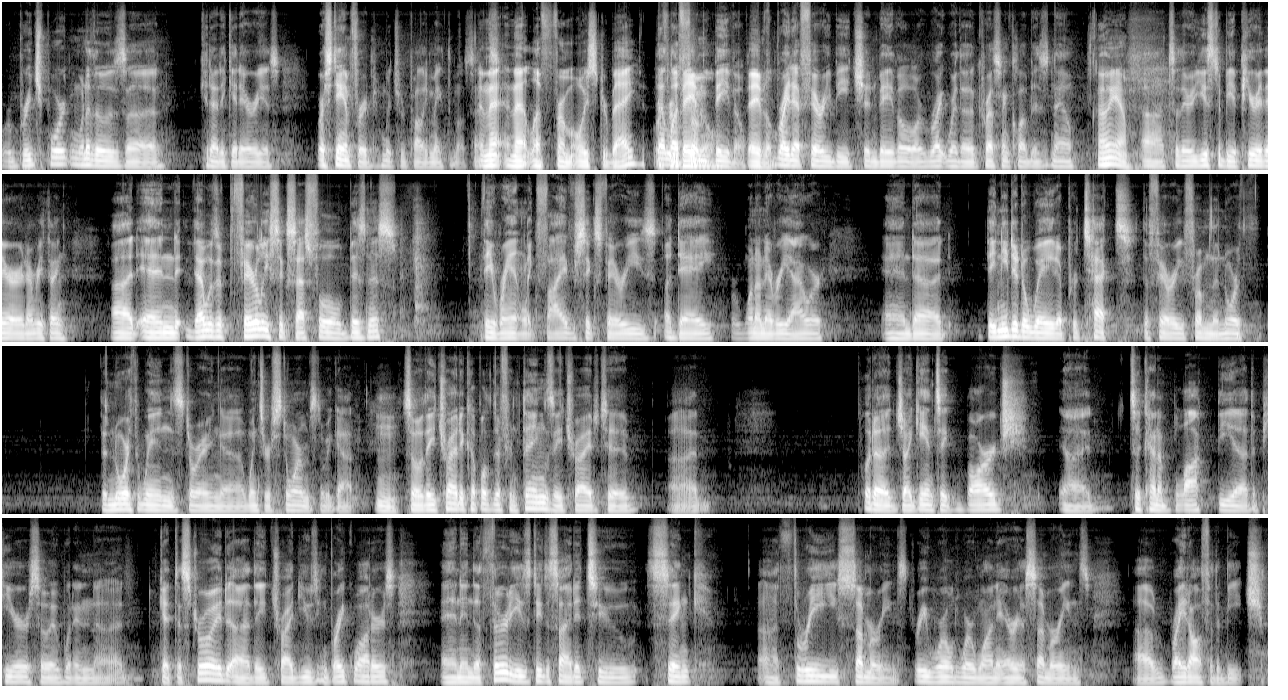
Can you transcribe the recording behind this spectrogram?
or Bridgeport, one of those uh, Connecticut areas, or Stamford, which would probably make the most sense. And that and that left from Oyster Bay. Or that left Bayville? from Bayville, Bayville. right at Ferry Beach in Bayville, or right where the Crescent Club is now. Oh yeah. Uh, so there used to be a pier there and everything, uh, and that was a fairly successful business. They ran like five or six ferries a day, or one on every hour, and uh, they needed a way to protect the ferry from the north, the north winds during uh, winter storms that we got. So they tried a couple of different things. They tried to uh, put a gigantic barge uh, to kind of block the uh, the pier so it wouldn't uh, get destroyed. Uh, they tried using breakwaters, and in the 30s they decided to sink uh, three submarines, three World War One area submarines, right off of the beach.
